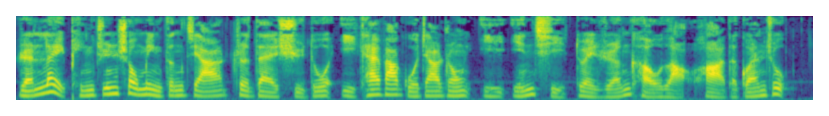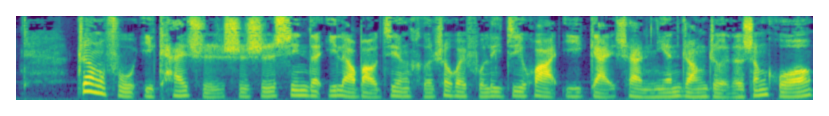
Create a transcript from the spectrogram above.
人类平均寿命增加，这在许多已开发国家中已引起对人口老化的关注。政府已开始实施新的医疗保健和社会福利计划，以改善年长者的生活。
